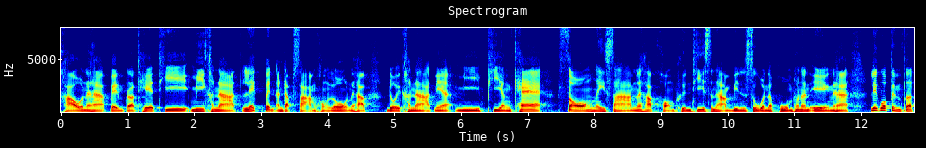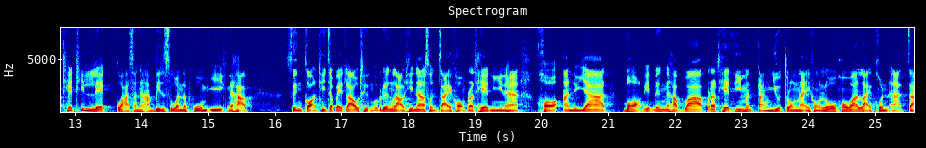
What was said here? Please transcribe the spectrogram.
เขานะฮะเป็นประเทศที่มีขนาดเล็กเป็นอันดับ 3 ของโลกนะครับ โดยขนาดเนี่ยมีเพียงแค่ 2 ใน3นะครับของพื้นที่สนามบินสุวรรณภูมิเท่านั้นเองนะฮะเรียกว่าเป็นประเทศที่เล็กกว่าสนามบินสุวรรณภูมิอีกนะครับซึ่งก่อนที่จะไปเล่าถึงเรื่องราวที่น่าสนใจของประเทศนี้นะฮะขออนุญาตบอกนิดนึงนะครับว่าประเทศนี้มันตั้งอยู่ตรงไหนของโลก เพราะว่าหลายคนอาจจะ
